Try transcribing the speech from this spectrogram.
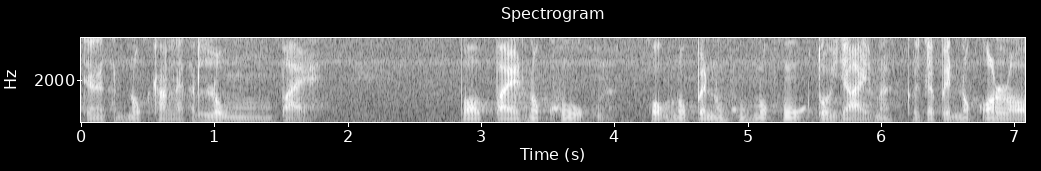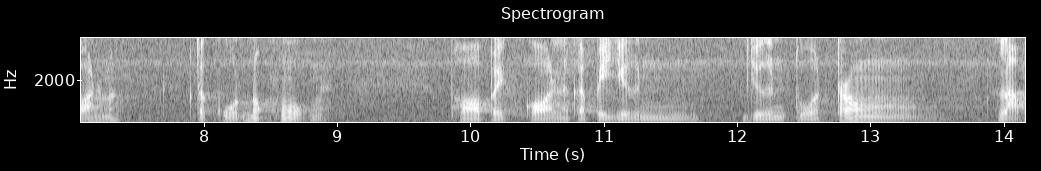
จะนั้นกันนกทันแล้วก็ลงไป พอไปนกฮูกคงนกเป็นนกฮูกนกฮูกตัวใหญ่มั้งก็จะเป็นนกอล้อนมั้งตระกูลนกฮูกนะพอไปก่อนแล้วก็ไปยืนยืนตัวตรงหลับ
